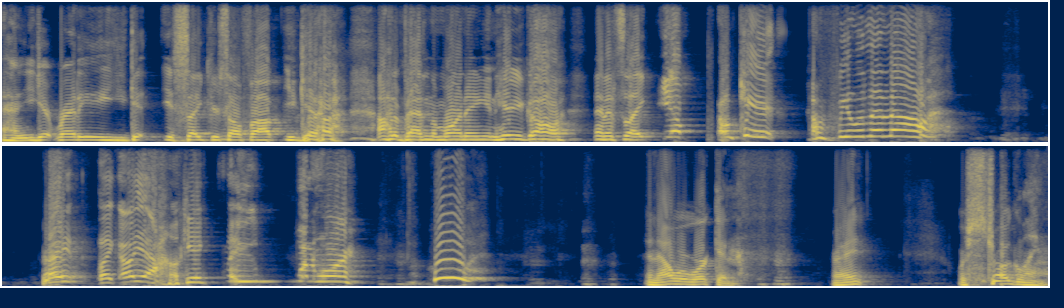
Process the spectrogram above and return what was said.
and you get ready, you get you psych yourself up, you get out, out of bed in the morning, and here you go, and it's like, yep, okay, I'm feeling that now, right? Like, oh yeah, okay, one more, whoo, and now we're working, right? We're struggling,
